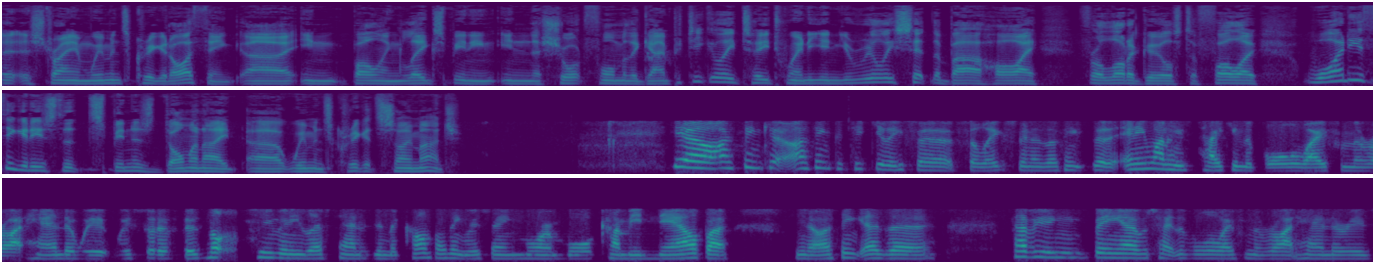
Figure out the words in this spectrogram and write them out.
Australian women's cricket, I think, uh, in bowling leg spinning in the short form of the game, particularly T20, and you really set the bar high for a lot of girls to follow. Why do you think it is that spinners dominate uh, women's cricket so much? Yeah, I think I think particularly for, for leg spinners, I think that anyone who's taking the ball away from the right hander, we're, we're sort of there's not too many left handers in the comp. I think we're seeing more and more come in now, but you know I think as a having being able to take the ball away from the right hander is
